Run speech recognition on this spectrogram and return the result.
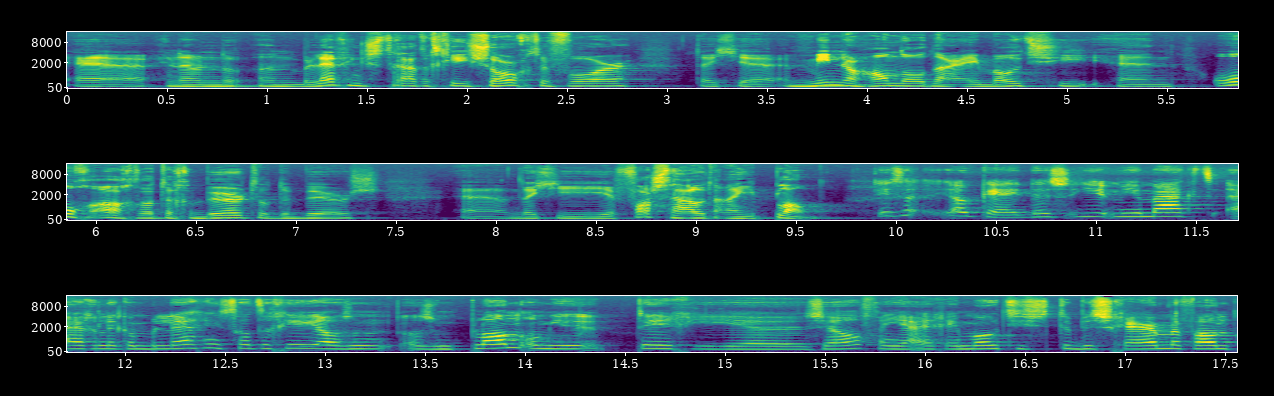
Uh, en een, een beleggingsstrategie zorgt ervoor dat je minder handelt naar emotie en ongeacht wat er gebeurt op de beurs, uh, dat je je vasthoudt aan je plan. Oké, dus je, je, maakt eigenlijk een beleggingsstrategie als een, als een plan om je tegen jezelf en je eigen emoties te beschermen. Van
